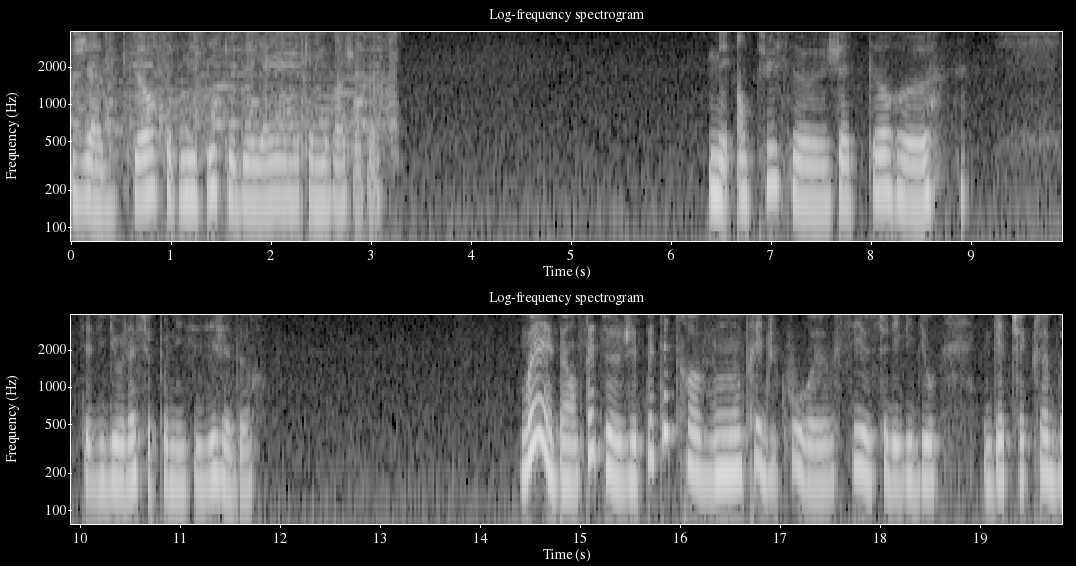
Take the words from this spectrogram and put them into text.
J'adore cette musique de Yaya Nakamura, j'adore. Mais en plus, euh, j'adore euh, cette vidéo-là sur Pony Zizi, j'adore. Ouais, bah en fait, euh, je vais peut-être vous montrer du coup aussi sur les vidéos Gacha Club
